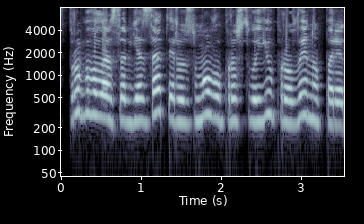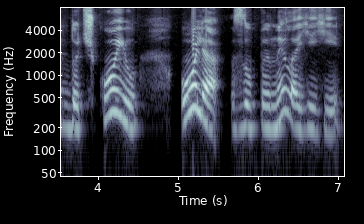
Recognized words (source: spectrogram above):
спробувала зав'язати розмову про свою провину перед дочкою, Оля зупинила її.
